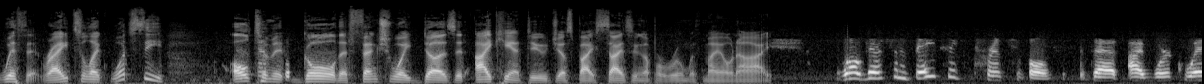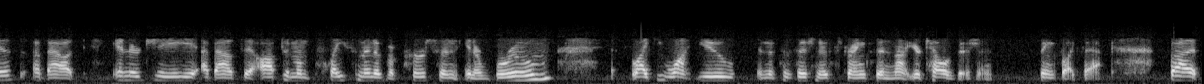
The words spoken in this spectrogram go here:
with it, right? So like what's the ultimate goal that feng shui does that I can't do just by sizing up a room with my own eye? Well, there's some basic principles that I work with about energy, about the optimum placement of a person in a room. Like you want you in the position of strength and not your television, things like that. But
